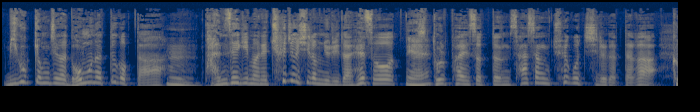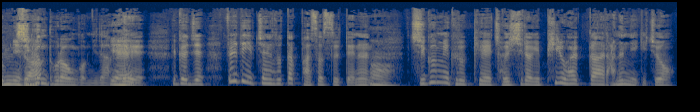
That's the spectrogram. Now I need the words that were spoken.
미국 경제가 너무나 뜨겁다. 음. 반세기 만에 최저 실업률이다 해서 예. 돌파했었던 사상 최고치를 갖다가 거의 지금 돌아온 겁니다. 예. 네. 그러니까 이제 Fed 입장에서 딱 봤었을 때는 어. 지금이 그렇게 절실하게 필요할까라는 얘기죠.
